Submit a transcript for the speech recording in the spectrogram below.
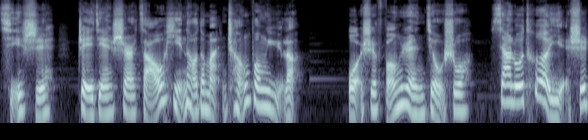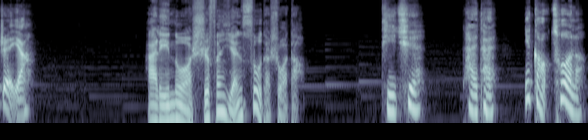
其实这件事儿早已闹得满城风雨了，我是逢人就说，夏洛特也是这样。艾莉诺十分严肃的说道：“的确，太太，你搞错了，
